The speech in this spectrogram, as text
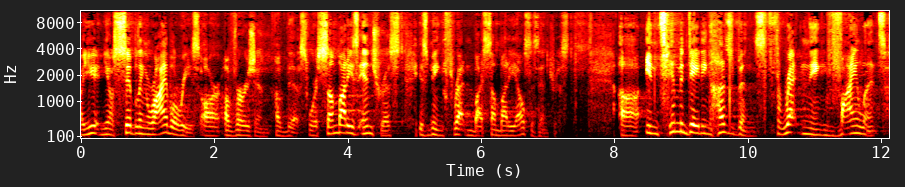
or you, you know, sibling rivalries are a version of this, where somebody's interest is being threatened by somebody else's interest. Uh, intimidating husbands, threatening, violent,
